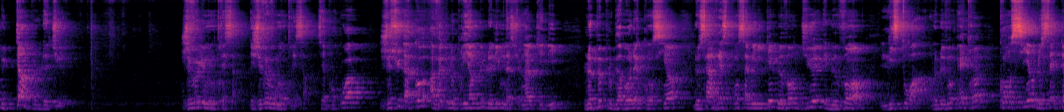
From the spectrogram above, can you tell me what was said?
du temple de Dieu. Je veux lui montrer ça. Et je vais vous montrer ça. C'est pourquoi je suis d'accord avec le préambule de l'hymne national qui dit le peuple gabonais conscient de sa responsabilité devant Dieu et devant l'histoire. Nous devons être conscients de cette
